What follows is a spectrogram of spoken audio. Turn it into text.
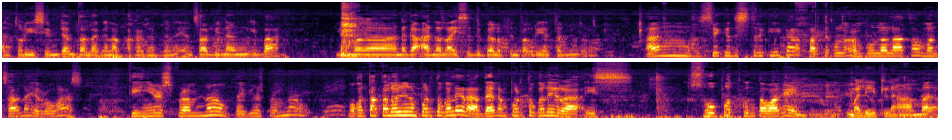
Ang tourism dyan talaga napakaganda ngayon. Sabi ng iba, yung mga nag-a-analyze sa development pa Oriental Mindoro, ang second district ika, particular ang Bulalakaw, Mansalay, Rojas, 10 years from now, 5 years from now. Mukhang tatalonin ng Puerto Galera dahil ang Puerto Galera is supot kung tawagin. Maliit lang. Ah, ma-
